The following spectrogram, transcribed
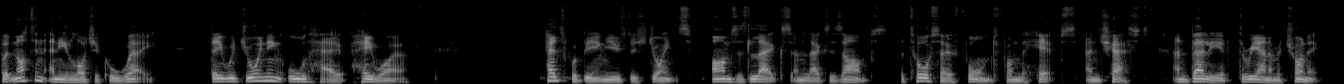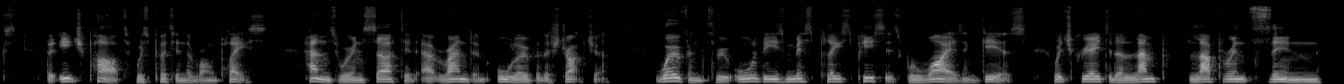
but not in any logical way. They were joining all hay- haywire. Heads were being used as joints, arms as legs, and legs as arms. The torso formed from the hips and chest and belly of three animatronics, but each part was put in the wrong place. Hands were inserted at random all over the structure. Woven through all these misplaced pieces were wires and gears, which created a lamp- labyrinthine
